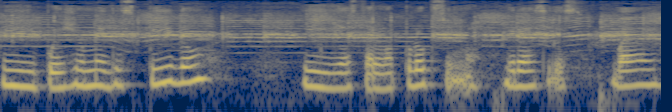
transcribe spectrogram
Y pues yo me despido y hasta la próxima. Gracias. Bye.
